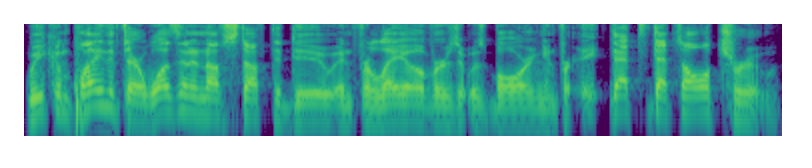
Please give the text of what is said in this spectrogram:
We complained that there wasn't enough stuff to do, and for layovers, it was boring. And for, that's that's all true.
